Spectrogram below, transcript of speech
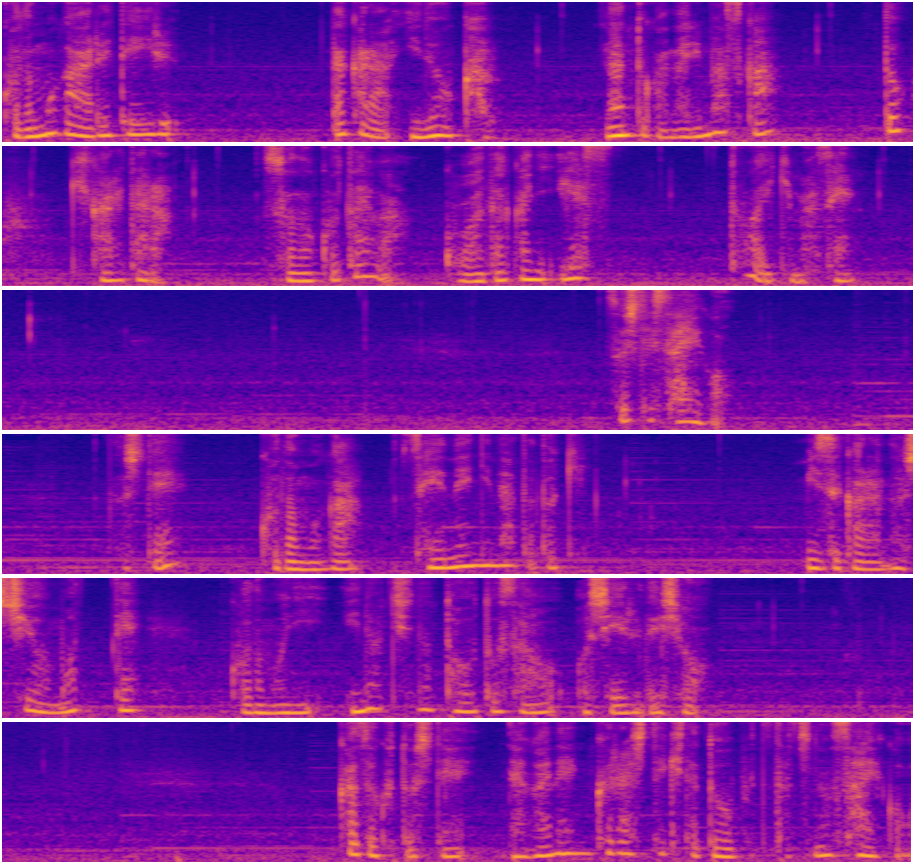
子供が荒れているだから犬を飼うなんとかなりますか？と聞かれたらその答えは声高にイエスとはいきません。そして最後。そして子供が青年になった時。自らの死をもって子供に命の尊さを教えるでしょう。家族として長年暮らしてきた動物たちの最後。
